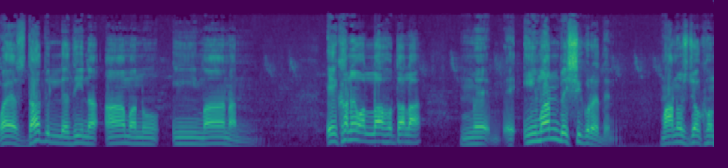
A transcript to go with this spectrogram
ওয়াজদাদুল্লাদিন আমানু ইমানান এখানেও আল্লাহ তালা ইমান বেশি করে দেন। মানুষ যখন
